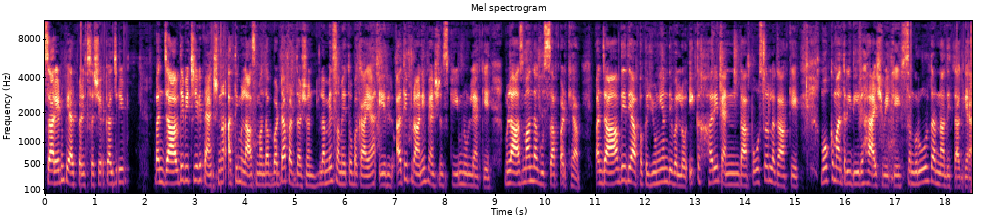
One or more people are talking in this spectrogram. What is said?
ਸਾਰਿਆਂ ਨੂੰ ਪਿਆਰ ਭਰੀ ਸਤਿ ਸ਼੍ਰੀ ਅਕਾਲ ਜੀ। ਪੰਜਾਬ ਦੇ ਵਿੱਚ ਜਿਹੜੇ ਪੈਨਸ਼ਨਰ ਅਤੇ ਮੁਲਾਜ਼ਮਾਂ ਦਾ ਵੱਡਾ ਪ੍ਰਦਰਸ਼ਨ ਲੰਮੇ ਸਮੇਂ ਤੋਂ ਬਕਾਇਆ ਏਰ ਅਤੇ ਪੁਰਾਣੀ ਪੈਨਸ਼ਨ ਸਕੀਮ ਨੂੰ ਲੈ ਕੇ ਮੁਲਾਜ਼ਮਾਂ ਦਾ ਗੁੱਸਾ ਭੜਕਿਆ। ਪੰਜਾਬ ਦੇ ਅਧਿਆਪਕ ਯੂਨੀਅਨ ਦੇ ਵੱਲੋਂ ਇੱਕ ਹਰੇ ਪੈਨ ਦਾ ਪੋਸਟਰ ਲਗਾ ਕੇ ਮੁੱਖ ਮੰਤਰੀ ਦੀ ਰਿਹਾਇਸ਼ ਵਿਖੇ ਸੰਗਰੂਰ ਧਰਨਾ ਦਿੱਤਾ ਗਿਆ।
